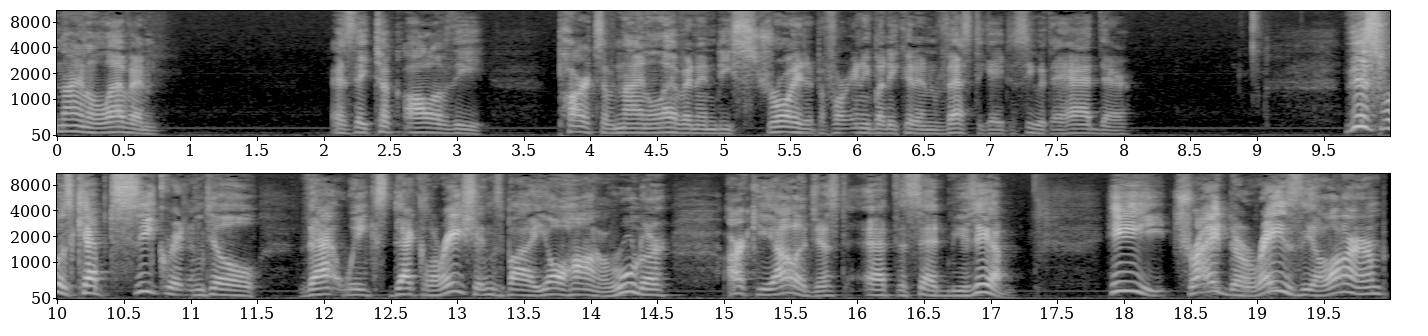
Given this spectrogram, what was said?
9 11 as they took all of the parts of 9 11 and destroyed it before anybody could investigate to see what they had there. This was kept secret until that week's declarations by Johan Runer, archaeologist at the said museum. He tried to raise the alarm,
